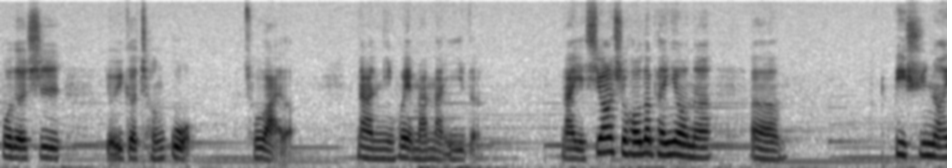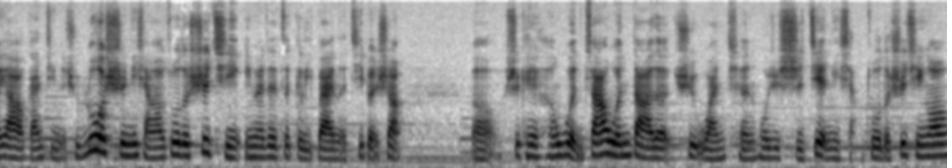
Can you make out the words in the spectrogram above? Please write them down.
或者是有一个成果出来了。那你会蛮满意的，那也希望属猴的朋友呢，呃，必须呢要赶紧的去落实你想要做的事情，因为在这个礼拜呢，基本上，呃，是可以很稳扎稳打的去完成或去实践你想做的事情哦。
